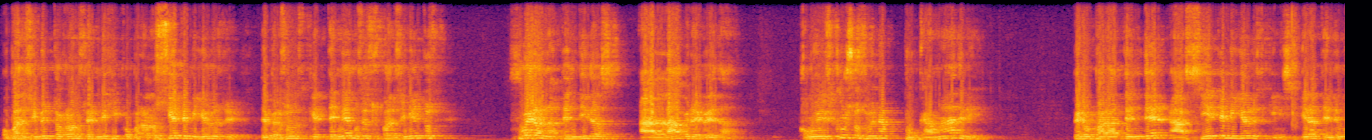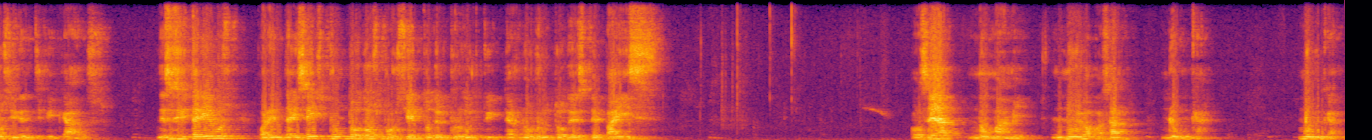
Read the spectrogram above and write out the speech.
o padecimientos raros en México para los 7 millones de, personas que tenemos esos padecimientos fueran atendidas a la brevedad. Como discurso suena poca madre, pero para atender a 7 millones que ni siquiera tenemos identificados, necesitaríamos 46.2% del Producto Interno Bruto de este país. O sea, no mami, no iba a pasar Nunca. Nunca.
